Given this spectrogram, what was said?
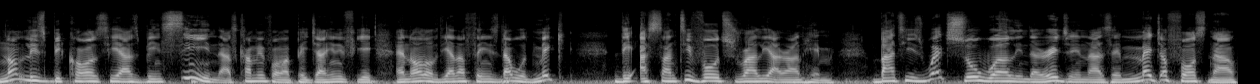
not least because he has been seen as coming from a Peja and all of the other things that would make the Asante votes rally around him. But he's worked so well in the region as a major force now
